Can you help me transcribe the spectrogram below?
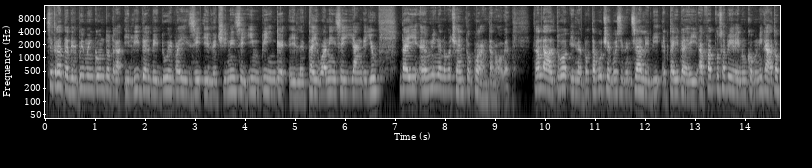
Si tratta del primo incontro tra i leader dei due paesi, il cinese Jinping e il taiwanese Yang Yu, dai eh, 1949. Tra l'altro, il portavoce presidenziale di Taipei ha fatto sapere in un comunicato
